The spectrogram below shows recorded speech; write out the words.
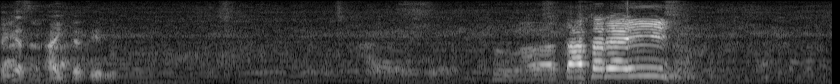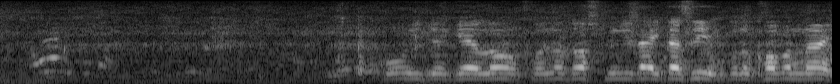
ঠিক আছে আইতে দিবি আহ, তাড়াতাড়ি আইস। যে গেল মিনিট আইতাছি কোনো খবর নাই।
